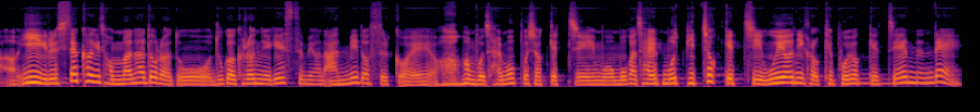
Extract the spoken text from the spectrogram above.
어, 이 일을 시작하기 전만 하더라도 누가 그런 얘기 했으면 안 믿었을 거예요. 뭐 잘못 보셨겠지, 뭐 뭐가 잘못 비쳤겠지, 우연히 그렇게 보였겠지 음. 했는데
